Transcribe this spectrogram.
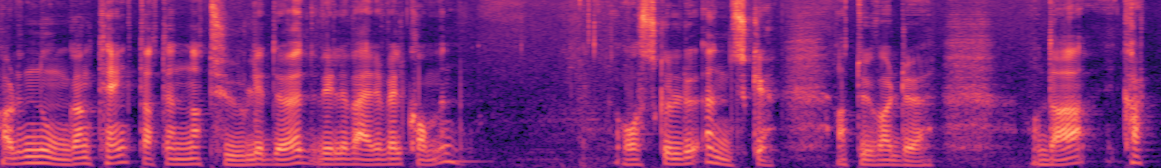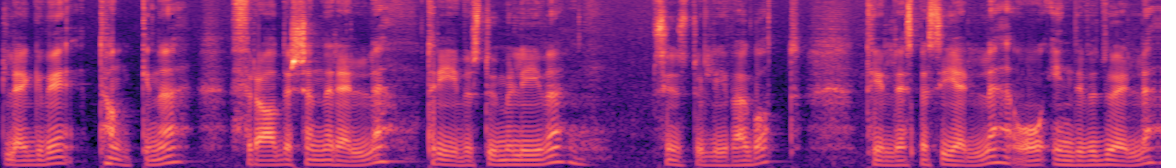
Har du noen gang tenkt at en naturlig død ville være velkommen? Og skulle du ønske at du var død? Og da kartlegger vi tankene fra det generelle trives du med livet, syns du livet er godt, til det spesielle og individuelle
